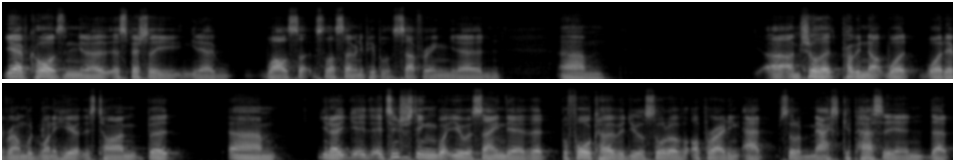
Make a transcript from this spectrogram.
Yeah, of course, and you know especially you know while so, so many people are suffering, you know, and um, I'm sure that's probably not what what everyone would want to hear at this time, but um, you know, it, it's interesting what you were saying there that before COVID, you were sort of operating at sort of max capacity, and that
